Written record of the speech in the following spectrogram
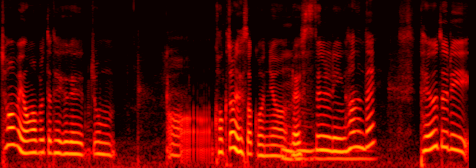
처음에 영화 볼 때 되게 좀 어, 걱정이 됐었거든요. 음. 레슬링 하는데 배우들이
